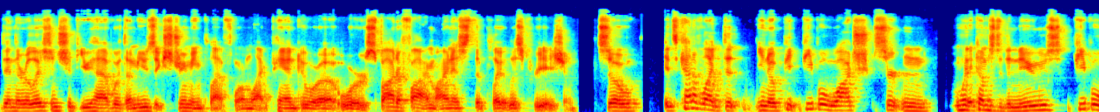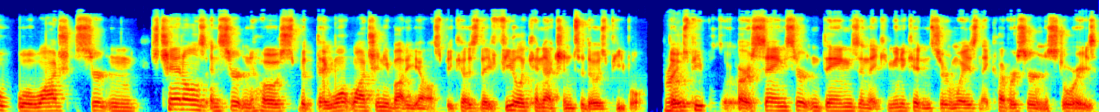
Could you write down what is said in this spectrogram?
than the relationship you have with a music streaming platform like Pandora or Spotify, minus the playlist creation. So it's kind of like the, you know, pe- people watch certain, when it comes to the news, people will watch certain channels and certain hosts, but they won't watch anybody else because they feel a connection to those people. Right. Those people are saying certain things and they communicate in certain ways and they cover certain stories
